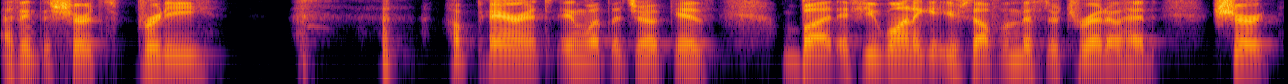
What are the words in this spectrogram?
I think the shirt's pretty apparent in what the joke is. But if you want to get yourself a Mr. Toretto head shirt,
